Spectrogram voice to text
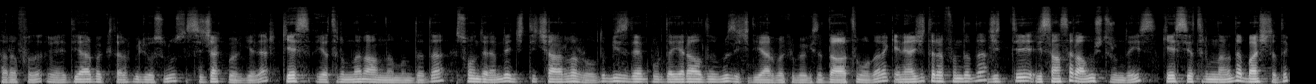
tarafı ve Diyarbakır tarafı biliyorsunuz sıcak bölgeler. GES yatırımları anlamında da son dönemde ciddi çağrılar oldu. Biz de burada yer aldığımız için Diyarbakır bölgesinde dağıtım olarak enerji tarafında da ciddi lisanslar almış durumdayız. GES yatırımlarına da başladık.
